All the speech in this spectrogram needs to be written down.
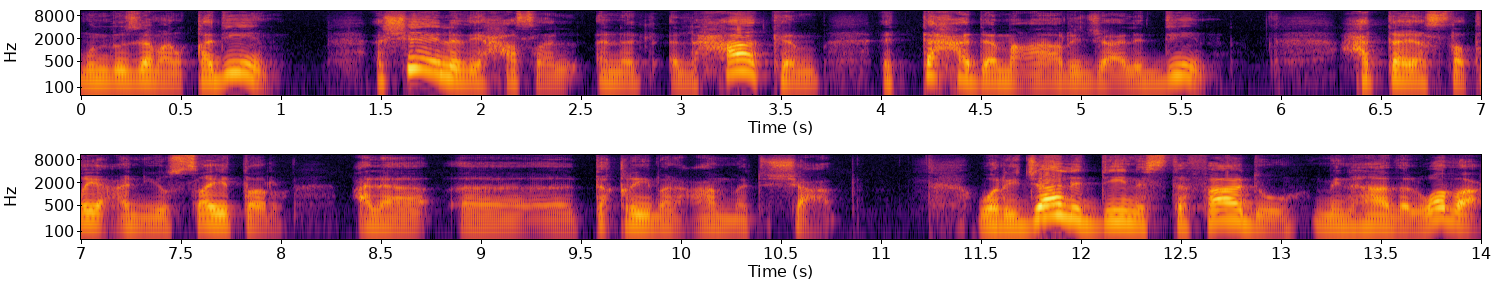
منذ زمن قديم. الشيء الذي حصل أن الحاكم اتحد مع رجال الدين حتى يستطيع أن يسيطر على تقريبا عامة الشعب. ورجال الدين استفادوا من هذا الوضع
